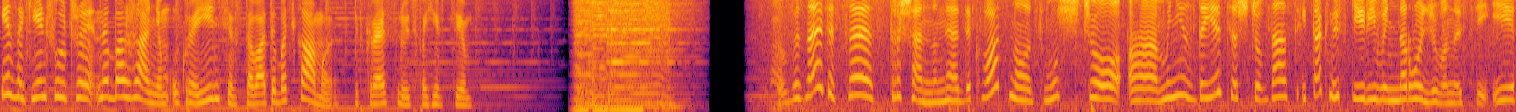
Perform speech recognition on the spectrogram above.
і закінчуючи небажанням українців ставати батьками, підкреслюють фахівці. Ви знаєте, це страшенно неадекватно, тому що е, мені здається, що в нас і так низький рівень народжуваності, і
